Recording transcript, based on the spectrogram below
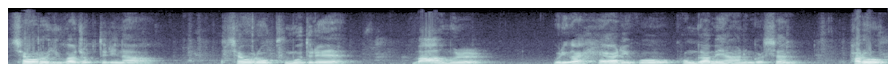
세월호 유가족들이나 세월호 부모들의 마음을 우리가 헤아리고 공감해야 하는 것은 바로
